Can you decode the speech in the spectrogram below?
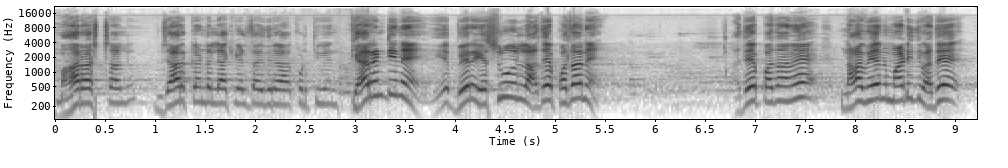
ಮಹಾರಾಷ್ಟ್ರ ಅಲ್ಲಿ ಜಾರ್ಖಂಡಲ್ಲಿ ಯಾಕೆ ಹೇಳ್ತಾ ಇದ್ದೀರಾ ಕೊಡ್ತೀವಿ ಅಂತ? ಗ್ಯಾರಂಟಿನೇ. ಏ, ಬೇರೆ ಹೆಸರು ಇಲ್ಲ. ಅದೇ ಪದಾನೇ. ಅದೇ ಪದಾನೇ. ನಾವೇನು ಮಾಡಿದ್ವಿ ಅದೇ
